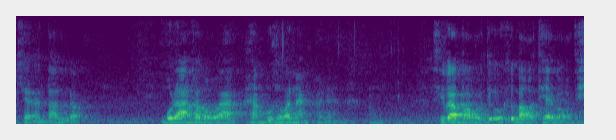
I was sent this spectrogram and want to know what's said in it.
แขนอันตันแล้ว โบราณเขาบอกว่าห้ามพูดคำว่าหนักพะนะเอาที่ว่าเบาติโอ้คือเบาแท้เบาแท้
